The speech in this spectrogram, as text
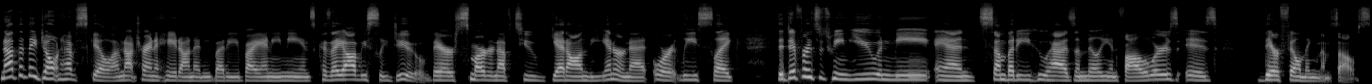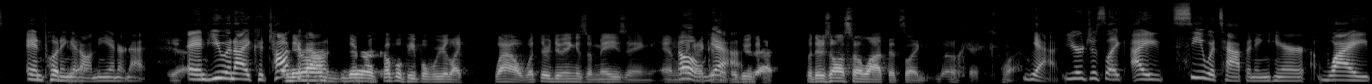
not that they don't have skill i'm not trying to hate on anybody by any means because they obviously do they're smart enough to get on the internet or at least like the difference between you and me and somebody who has a million followers is they're filming themselves and putting it on the internet Yeah. and you and i could talk there about are there are a couple people where you're like, wow, what they're doing is amazing, and like Oh, I could yeah. never do that. But there's also a lot that's like, okay, come on. Yeah, you're just like, I see what's happening here. Why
